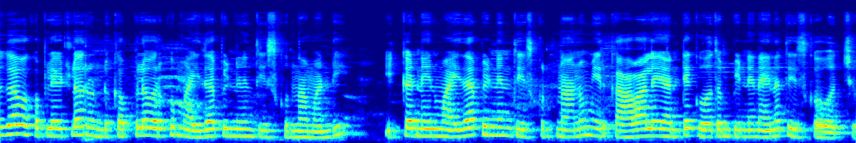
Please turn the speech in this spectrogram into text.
ముందుగా ఒక ప్లేట్లో రెండు కప్పుల వరకు మైదా పిండిని తీసుకుందామండి. ఇక్కడ నేను మైదా పిండిని తీసుకుంటున్నాను. మీరు కావాలి అంటే గోధుమ పిండినైనా తీసుకోవచ్చు.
